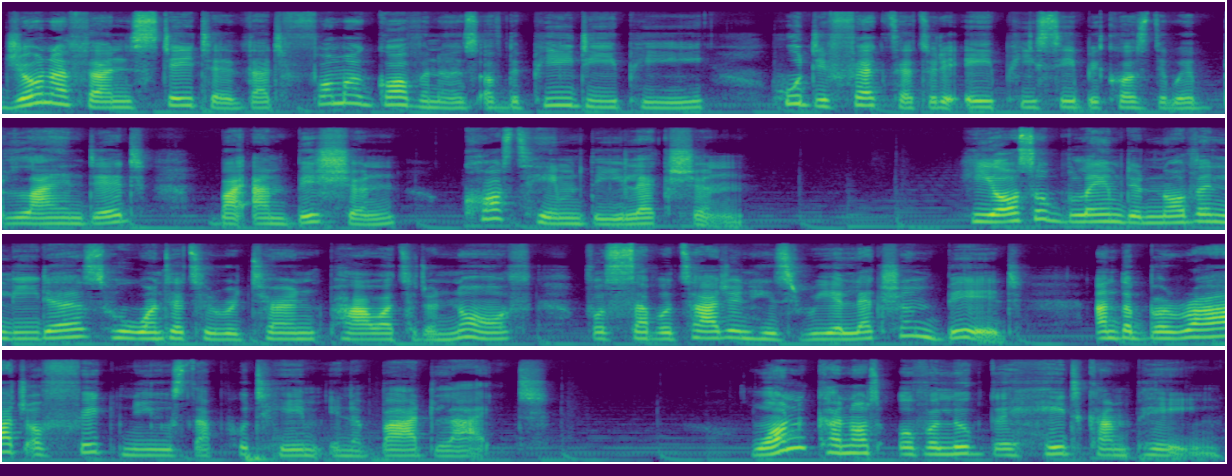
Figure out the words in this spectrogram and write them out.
Jonathan stated that former governors of the PDP who defected to the APC because they were blinded by ambition cost him the election. He also blamed the northern leaders who wanted to return power to the north for sabotaging his re election bid and the barrage of fake news that put him in a bad light. One cannot overlook the hate campaign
